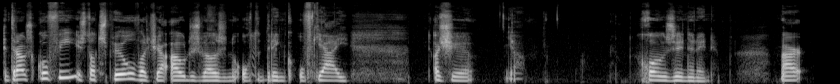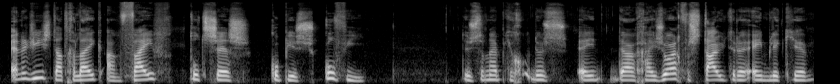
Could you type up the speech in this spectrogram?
En trouwens, koffie is dat spul wat je ouders wel eens in de ochtend drinken. Of jij, als je, ja, gewoon zin erin hebt. Maar energy staat gelijk aan 5 tot 6 kopjes koffie. Dus dan heb je, dus een, daar ga je zo erg stuiteren, één blikje.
